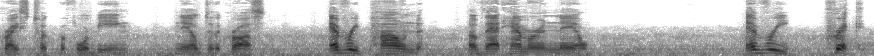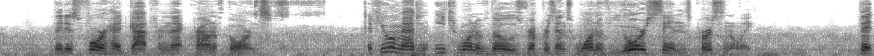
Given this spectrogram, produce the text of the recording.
Christ took before being nailed to the cross, every pound of that hammer and nail, every prick that his forehead got from that crown of thorns. If you imagine each one of those represents one of your sins personally, that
